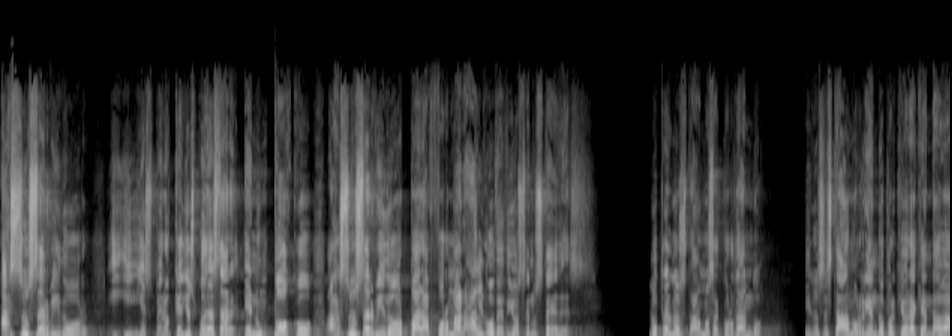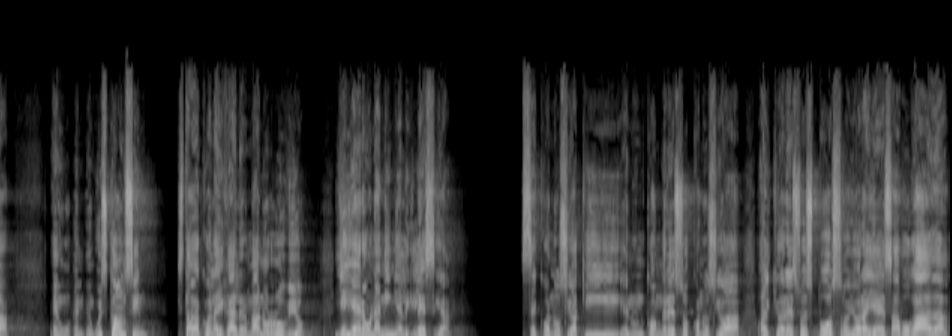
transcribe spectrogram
a su servidor y, espero que Dios pueda estar en un poco a su servidor para formar algo de Dios en ustedes. Lo otro nos estábamos acordando y nos estábamos riendo porque ahora que andaba en, en Wisconsin, estaba con la hija del hermano Rubio y ella era una niña en la iglesia. Se conoció aquí en un congreso, conoció a, al que ahora es su esposo y ahora ella es abogada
